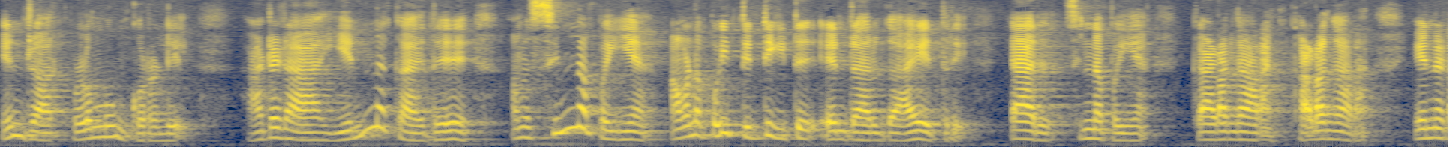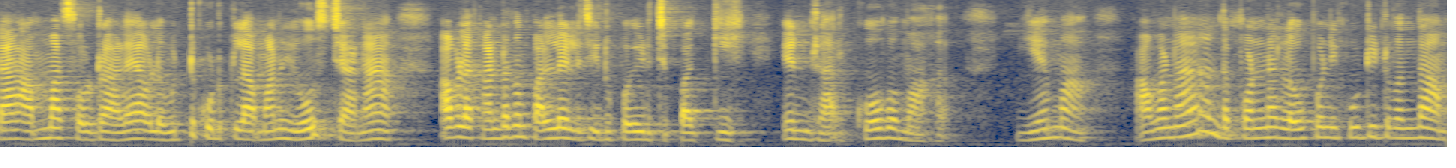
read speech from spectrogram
என்றார் புலம்பும் குரலில். அடடா என்னக்கா இது? அவன் சின்ன பையன். அவனை போய் திட்டிக்கிட்டு என்றார் காயத்ரி. யார்? சின்ன பையன்? கடங்காரன் கடங்காரன். என்னடா அம்மா சொல்கிறாளே அவளை விட்டு கொடுக்கலாமான்னு யோசிச்சானா? அவளை கண்டதும் பல்ல அழிச்சிக்கிட்டு போயிடுச்சு பக்கி என்றார் கோபமாக. ஏமா அவனா அந்த பொண்ணை லவ் பண்ணி கூட்டிகிட்டு வந்தான்?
